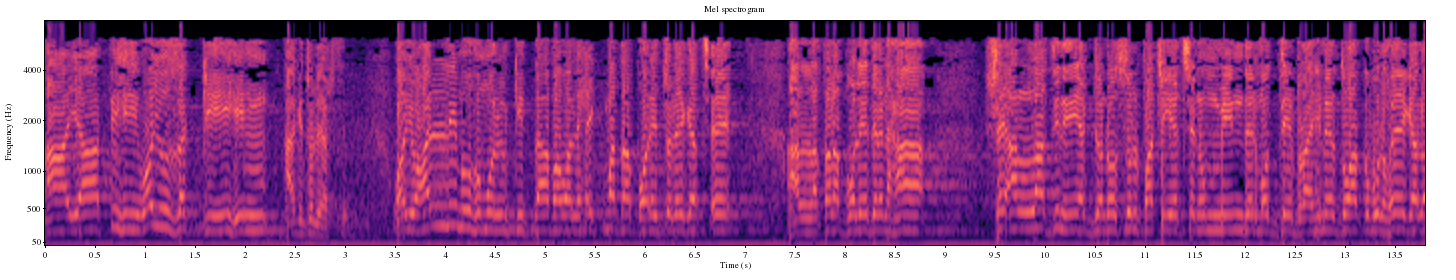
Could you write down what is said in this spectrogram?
আয়াতিহি ওয়া ইউযাক্কিহিম। আগে চলে আসছে। ওয়া ইউআল্লিমুহুমুল কিতাবা ওয়াল হিকমাতা পরে চলে গেছে। আল্লাহ তাআলা বলে দিলেন হ্যাঁ সে আল্লাহ যিনি একজন রসুল পাঠিয়েছেন, উম্মিনদের মধ্যে ইব্রাহিমের দোয়া কবুল হয়ে গেল।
